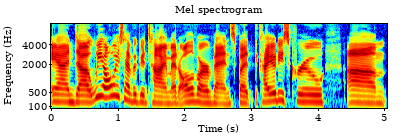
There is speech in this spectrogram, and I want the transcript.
And uh, we always have a good time at all of our events, but the Coyotes crew, um,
